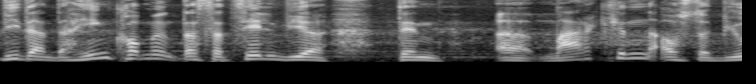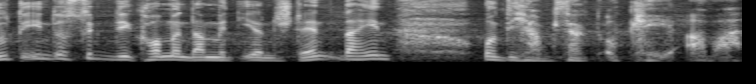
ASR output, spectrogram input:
die dann dahin kommen. Das erzählen wir den äh, Marken aus der Beauty-Industrie, die kommen dann mit ihren Ständen dahin. Und ich habe gesagt, okay, aber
